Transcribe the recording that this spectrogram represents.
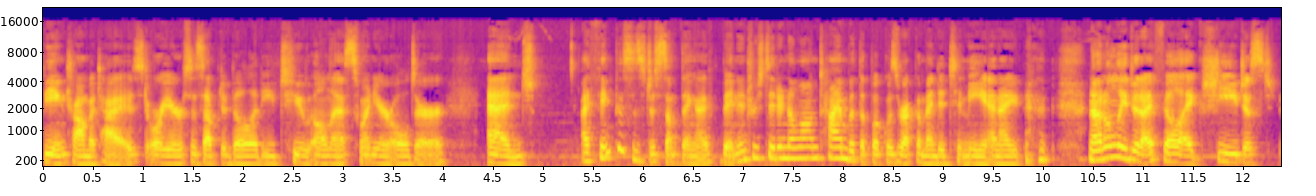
being traumatized or your susceptibility to illness when you're older. And i think this is just something i've been interested in a long time but the book was recommended to me. And i not only did i feel like she just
